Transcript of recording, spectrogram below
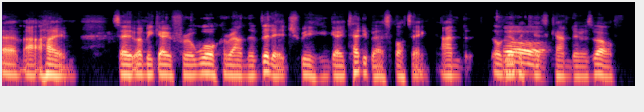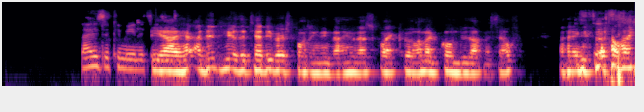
um, at home, so that when we go for a walk around the village, we can go teddy bear spotting, and all the other kids Oh. can do as well. loads of community. Yeah, I, I did hear the teddy bear spotting thing. I think that's quite cool. I might go and do that myself. I think I like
